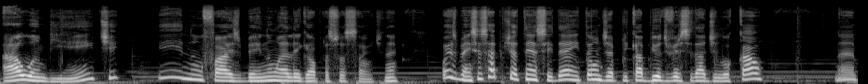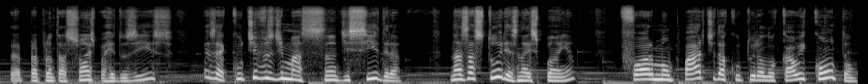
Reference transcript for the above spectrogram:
ao ambiente e não faz bem, não é legal para sua saúde, né? Pois bem, você sabe que já tem essa ideia então de aplicar biodiversidade local né, para plantações, para reduzir isso? Pois é, cultivos de maçã de cidra nas Astúrias, na Espanha, formam parte da cultura local e contam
